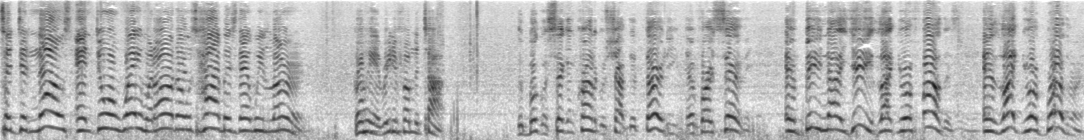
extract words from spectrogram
to denounce and do away with all those habits that we learn. Go ahead, read it from the top. The book of Second Chronicles, chapter 30, and verse 7. And be not ye like your fathers, and like your brethren,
